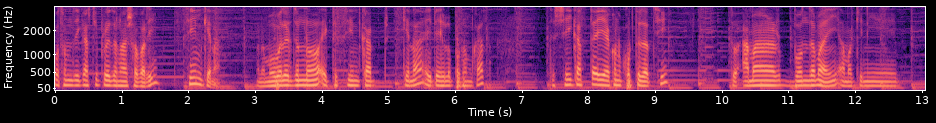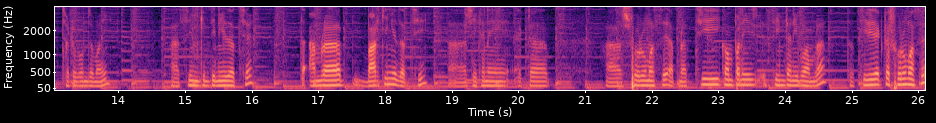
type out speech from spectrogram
প্রথম যে কাজটি প্রয়োজন হয় সবারই সিম কেনা। মানে মোবাইলের জন্য একটি সিম কার্ড কেনা, এটাই হলো প্রথম কাজ। তো সেই কাজটাই এখন করতে যাচ্ছি। তো আমার বোন জামাই আমাকে নিয়ে, ছোটো বোন জামাই সিম কিনতে নিয়ে যাচ্ছে। তা আমরা বার্কিংয়ে যাচ্ছি সেখানে একটা শোরুম আছে। আপনার থ্রি কোম্পানির সিমটা নিব আমরা। তো থ্রির একটা শোরুম আছে,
